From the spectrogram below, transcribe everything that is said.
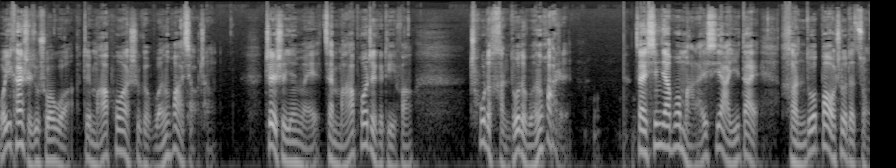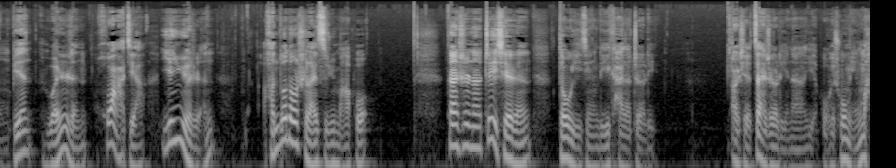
我一开始就说过，这麻坡啊是个文化小城，这是因为在麻坡这个地方出了很多的文化人，在新加坡、马来西亚一带，很多报社的总编、文人、画家、音乐人，很多都是来自于麻坡。但是呢，这些人都已经离开了这里，而且在这里呢也不会出名嘛，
